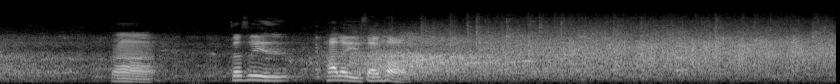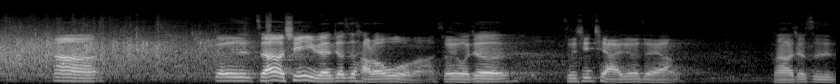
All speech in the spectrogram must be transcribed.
那这是它的 example。那就是只要有新语言就是 hello world 嘛，所以我就执行起来就是这样。然后就是。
